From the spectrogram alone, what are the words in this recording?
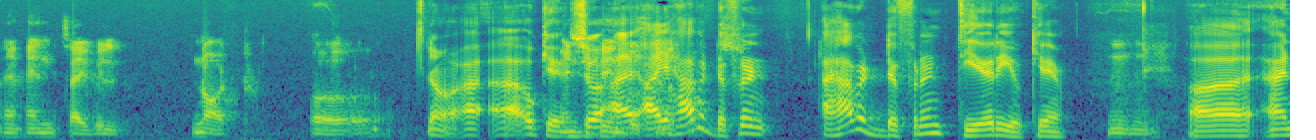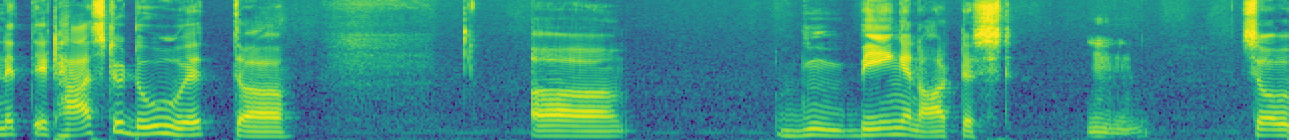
And hence I will not uh, no okay. So i, I have a different i have a different theory okay mhm. uh, and it, it has to do with uh, uh, being an artist. Mhm. So,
